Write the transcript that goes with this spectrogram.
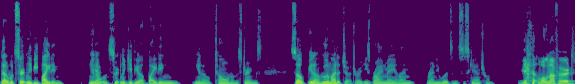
that it would certainly be biting. You know, Yeah. it would certainly give you a biting, you know, tone on the strings. So you know, who am I to judge, right? He's Brian May, and I'm Randy Woods in Saskatchewan. Yeah, well, and I've heard,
